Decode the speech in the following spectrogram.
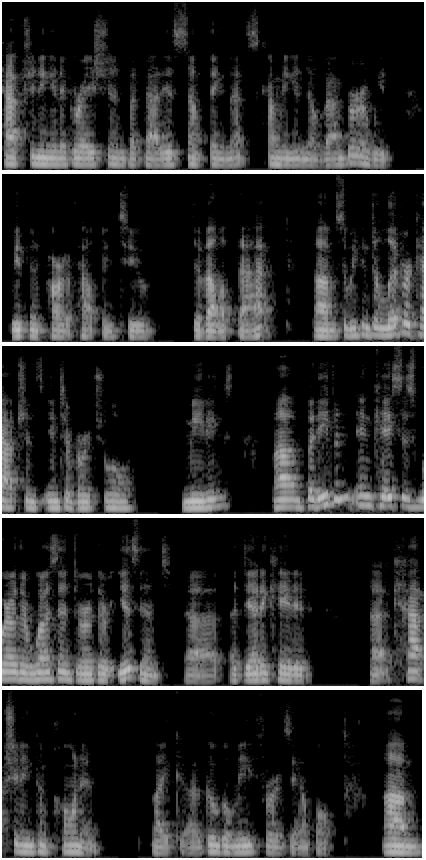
captioning integration, but that is something that's coming in November. We've, we've been part of helping to develop that. Um, so we can deliver captions into virtual meetings. Uh, but even in cases where there wasn't or there isn't uh, a dedicated uh, captioning component, like uh, Google Meet, for example, um,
